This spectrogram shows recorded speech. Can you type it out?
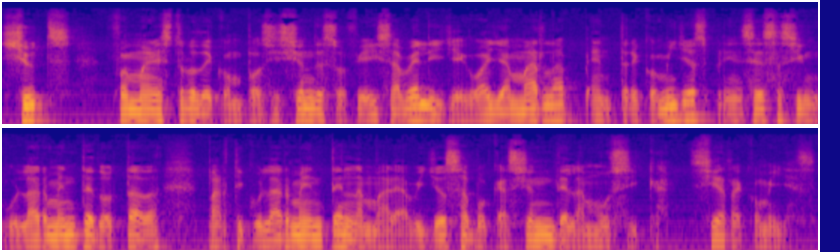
Schütz fue maestro de composición de Sofía Isabel y llegó a llamarla, entre comillas, princesa singularmente dotada, particularmente en la maravillosa vocación de la música. Cierra comillas.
